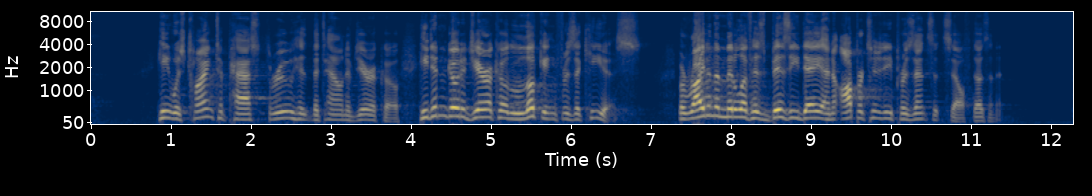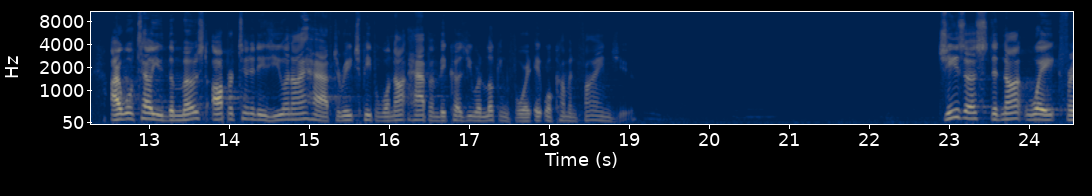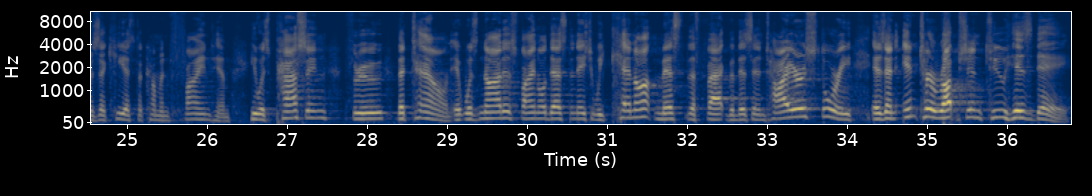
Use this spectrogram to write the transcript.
He was trying to pass through his, the town of Jericho. He didn't go to Jericho looking for Zacchaeus, but right in the middle of his busy day, an opportunity presents itself, doesn't it? I will tell you, the most opportunities you and I have to reach people will not happen because you were looking for it, it will come and find you. Jesus did not wait for Zacchaeus to come and find him. He was passing through the town. It was not his final destination. We cannot miss the fact that this entire story is an interruption to his day.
